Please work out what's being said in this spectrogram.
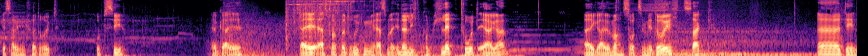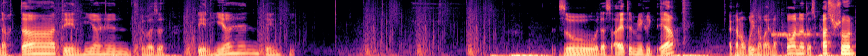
jetzt habe ich mich verdrückt. Upsi. Ja, geil. Geil, erstmal verdrücken, erstmal innerlich komplett tot ärgern. Ah, egal, wir machen es trotzdem hier durch. Zack. Äh, den nach da, den hier hin, beziehungsweise den hier hin, den hier. So, das Item hier kriegt er. Er kann auch ruhig noch einen nach vorne, das passt schon.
